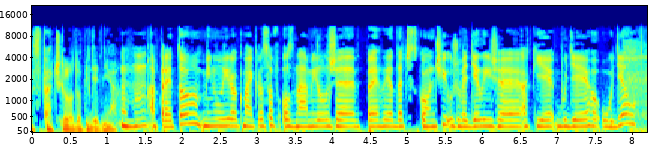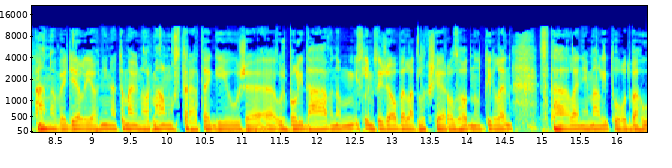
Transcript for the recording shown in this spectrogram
stačilo dovidenia. Uh-huh. A preto minulý rok Microsoft oznámil, že prehliadač skončí. Už vedeli, že aký je, bude jeho údel? Áno, vedeli. Oni na to majú normálnu stratégiu, že e, už boli dávno, myslím si, že oveľa dlhšie rozhodnutí, len stále nemali tú odvahu,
